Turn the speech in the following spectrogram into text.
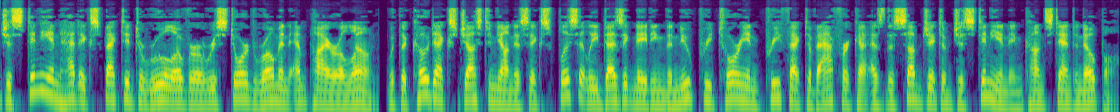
Justinian had expected to rule over a restored Roman Empire alone, with the Codex Justinianus explicitly designating the new Praetorian prefect of Africa as the subject of Justinian in Constantinople.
